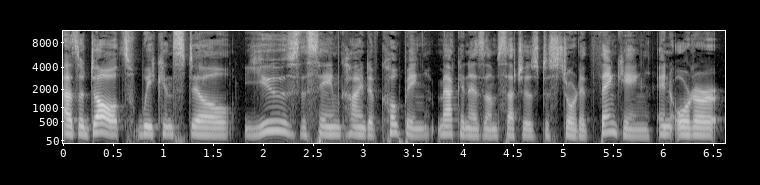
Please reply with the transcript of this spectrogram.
as adults, we can still use the same kind of coping mechanisms, such as distorted thinking, in order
